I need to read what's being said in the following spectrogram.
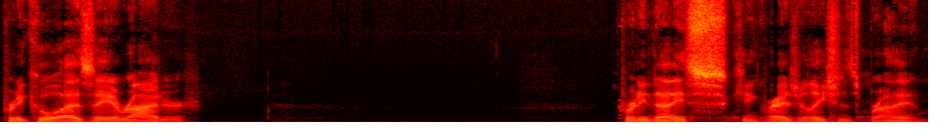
pretty cool Isaiah Rider. Pretty nice. Congratulations, Brian.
